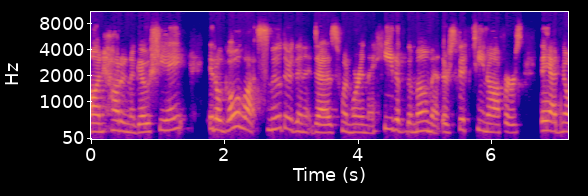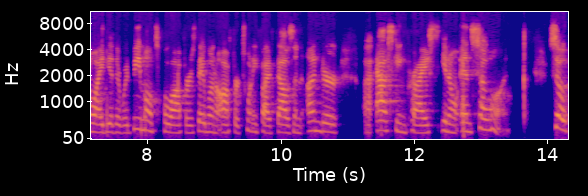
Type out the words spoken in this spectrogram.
on how to negotiate, it'll go a lot smoother than it does when we're in the heat of the moment. There's 15 offers. They had no idea there would be multiple offers. They want to offer 25,000 under uh, asking price, you know, and so on. So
